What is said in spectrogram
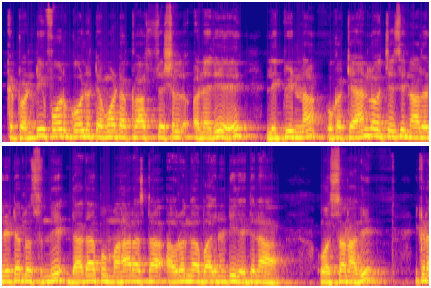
ఇక్కడ twenty four gold tomato crop special అనేది లిక్విడ్న ఒక క్యాన్లో వచ్చేసి నాలుగు లీటర్లు వస్తుంది. దాదాపు మహారాష్ట్ర ఔరంగాబాద్ నుండి ఇదైతే నా వస్తున్నది ఇక్కడ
